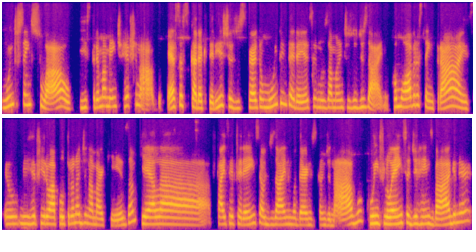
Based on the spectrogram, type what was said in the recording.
muito sensual e extremamente refinado. Essas características despertam muito interesse nos amantes do design. Como obras centrais, eu me refiro à poltrona dinamarquesa, que ela faz referência ao design moderno escandinavo, com influência de Hans Wagner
